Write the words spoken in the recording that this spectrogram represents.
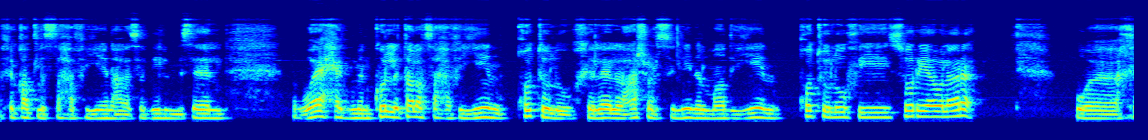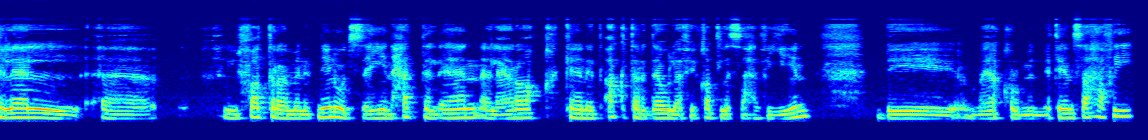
في قتل الصحفيين على سبيل المثال واحد من كل ثلاث صحفيين قتلوا خلال العشر سنين الماضيين قتلوا في سوريا والعراق. وخلال الفترة من 92 حتى الآن العراق كانت أكثر دولة في قتل الصحفيين بما يقرب من 200 صحفي.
